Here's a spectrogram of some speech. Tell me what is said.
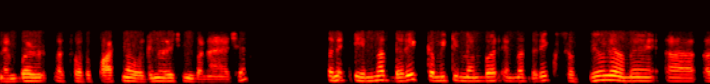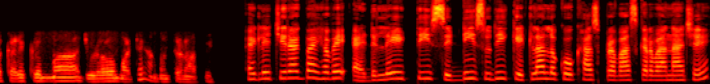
મેમ્બર અથવા તો પાર્ટનર ઓર્ગેનાઇઝેશન બનાવ્યા છે. અને એમના દરેક કમિટી મેમ્બર એમના દરેક સભ્યોને અમે આ કાર્યક્રમમાં જોડાવા માટે આમંત્રણ આપ્યું એટલે ચિરાગભાઈ હવે એડલેટથી સિડની સુધી કેટલા લોકો ખાસ પ્રવાસ કરવાના છે?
